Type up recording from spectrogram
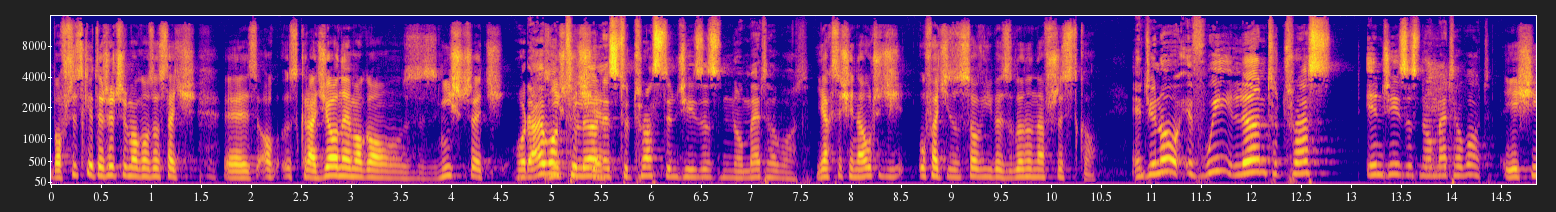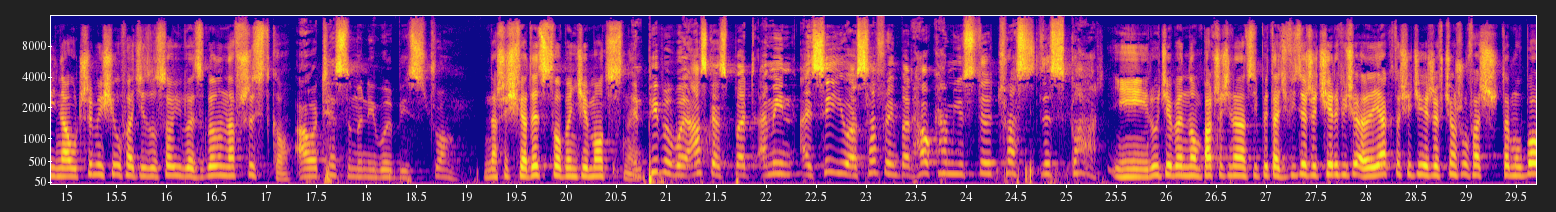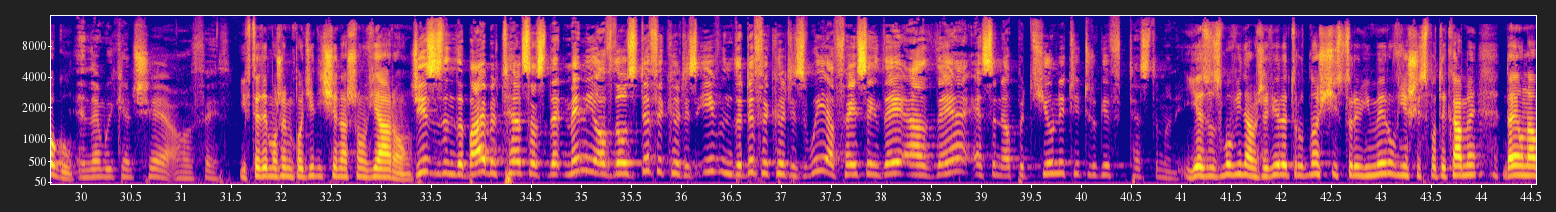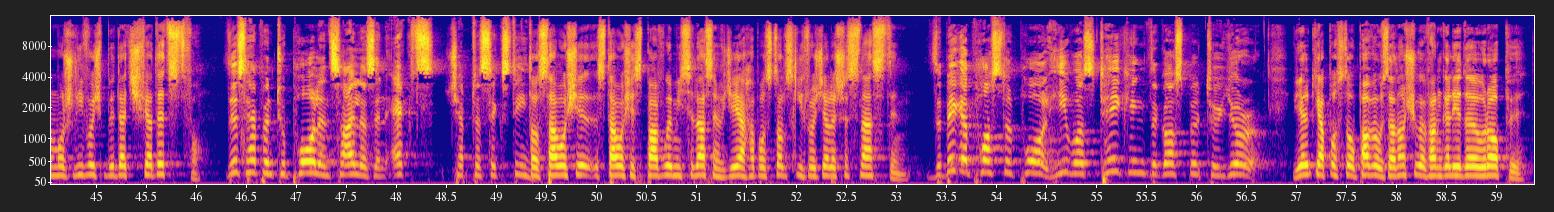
bo wszystkie te rzeczy mogą zostać e, skradzione, mogą zniszczyć, się. no. Ja chcę się nauczyć ufać Jezusowi bez względu na wszystko. And you know, if we learn to trust in Jesus no matter what, Jeśli nauczymy się ufać Jezusowi bez względu na wszystko, our testimony will be strong. Nasze świadectwo będzie mocne. I ludzie będą patrzeć na nas i pytać, widzę, że cierpisz, ale jak to się dzieje, że wciąż ufasz temu Bogu? I wtedy możemy podzielić się naszą wiarą. Jesus in the Bible tells us that many of those difficulties, even the difficulties we are facing, they are there as an opportunity to give testimony. Jezus mówi nam, że wiele trudności, z którymi my również się spotykamy, dają nam możliwość, by dać świadectwo. This happened to Paul and Silas in Acts chapter 16. To stało się, stało się z Pawłem i Sylasem w dziejach apostolskich w rozdziale 16. The big apostle Paul, he was taking the gospel to Europe. Wielki apostoł Paweł zanosił Ewangelię do Europy.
